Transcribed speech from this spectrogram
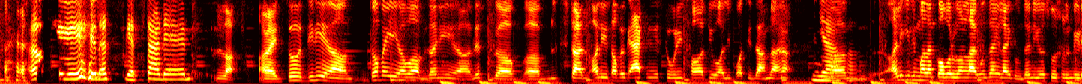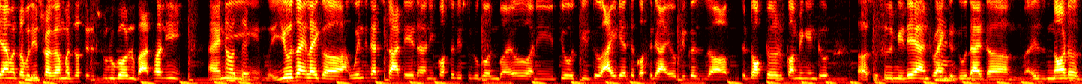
okay, let's get started. ल राइट सो दिदी तपाईँ अब हुन्छ नि लेट्स लेट्स स्टार्ट अलि तपाईँको एक्ने स्टोरी छ त्यो अलिक पछि जाम्ला होइन अलिकति मलाई कभर गर्न लाग्नु चाहिँ लाइक हुन्छ नि यो सोसियल मिडियामा तपाईँले इन्स्टाग्राममा जसरी सुरु गर्नु भएको छ नि अनि यो चाहिँ लाइक वेन द्याट स्टार्टेड अनि कसरी सुरु गर्नुभयो अनि त्यो चिज त्यो आइडिया चाहिँ कसरी आयो बिकज त्यो doctor coming into uh, social media and trying yeah. to do that um, is not a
